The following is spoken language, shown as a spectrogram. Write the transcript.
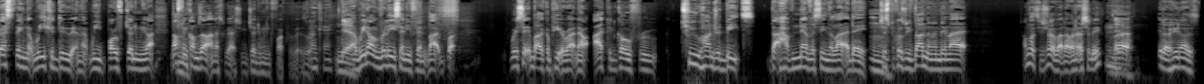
best thing that we could do and that we both genuinely like, nothing mm. comes out unless we actually genuinely fuck with it as well. Okay. Yeah. Uh, we don't release anything. Like, bro, we're sitting by the computer right now. I could go through 200 beats that have never seen the light of day mm. just because we've done them and been like, I'm not too sure about that one actually. Like, you know, who knows?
